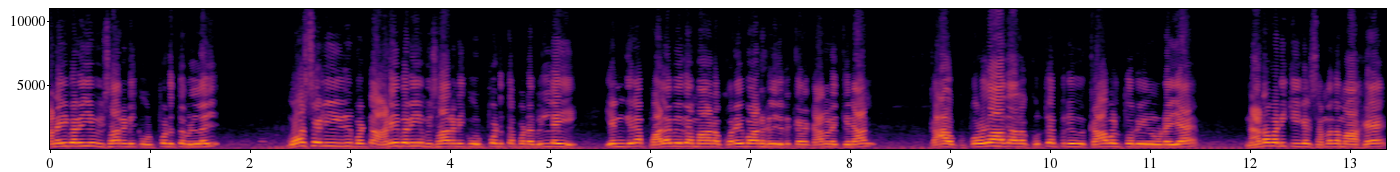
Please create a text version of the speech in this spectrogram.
அனைவரையும் விசாரணைக்கு உட்படுத்தவில்லை. மோசடியில் ஈடுபட்ட அனைவரையும் விசாரணைக்கு உட்படுத்தப்படவில்லை என்கிற பலவிதமான குறைபாடுகள் இருக்கிற காரணத்தினால் கா பொருளாதார குற்றப்பிரிவு காவல்துறையினுடைய நடவடிக்கைகள் சம்பந்தமாக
